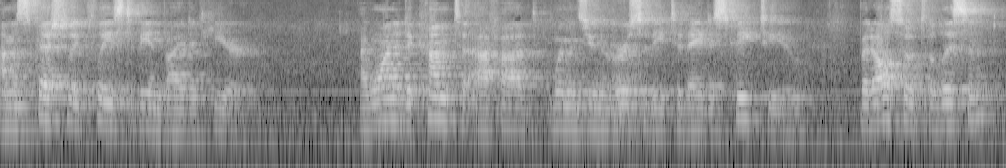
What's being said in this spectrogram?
I'm especially pleased to be invited here. I wanted to come to Ahfad Women's University today to speak to you, but also to listen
